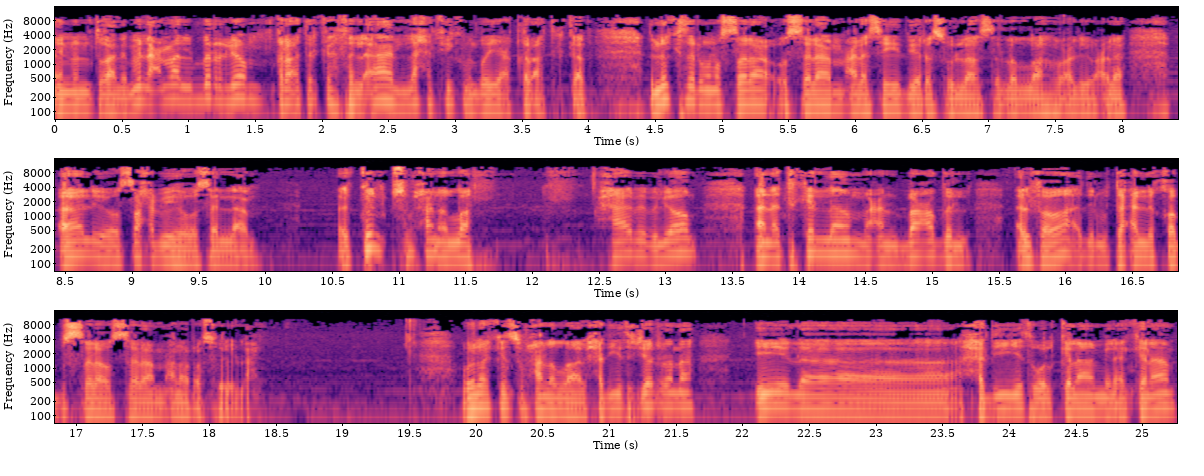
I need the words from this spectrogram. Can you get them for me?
إنه نتغالب. من أعمال البر اليوم قراءة الكهف. الآن لا أحد فيكم يضيع قراءة الكهف. نكثر من الصلاة والسلام على سيدي رسول الله صلى الله عليه وعلى آله وصحبه وسلم. كنت سبحان الله حابب اليوم أن أتكلم عن بعض الفوائد المتعلقة بالصلاة والسلام على رسول الله. ولكن سبحان الله الحديث جرنا إلى حديث والكلام إلى كلام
